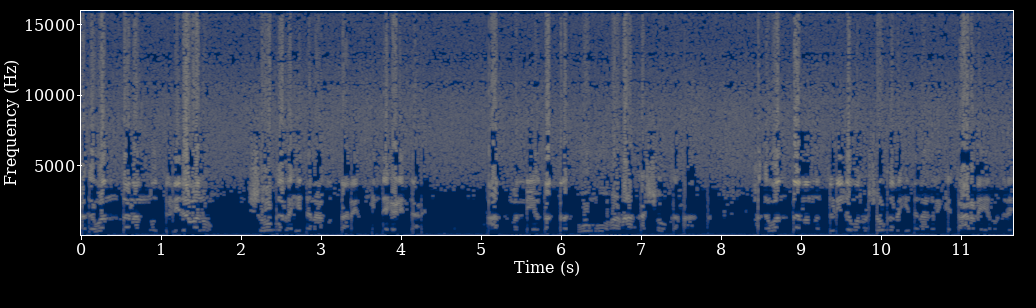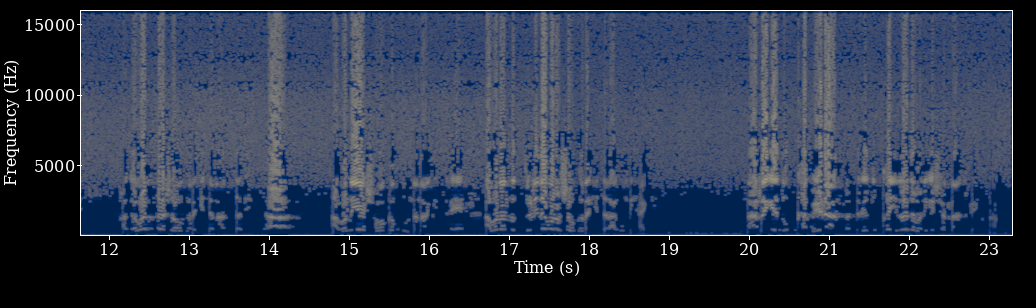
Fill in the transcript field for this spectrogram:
ಭಗವಂತನನ್ನು ತಿಳಿದವನು ಶೋಕರಹಿತನಾಗುತ್ತಾನೆ ಹಿಂದೆ ಹೇಳಿದ್ದಾರೆ. ಆತ್ಮನ್ಯ ತತ್ರ ಗೋಮೋಹ ಅಶೋಕ. ಭಗವಂತನನ್ನು ತಿಳಿದವನು ಶೋಕರಹಿತನಾಗಲಿಕ್ಕೆ ಕಾರಣ ಏನು ಅಂದ್ರೆ ಭಗವಂತ ಶೋಕರಹಿತನಾದ್ದರಿಂದ ಅವನೇ ಶೋಕಪೂರ್ಣನಾಗಿದ್ರೆ ಅವನನ್ನು ತಿಳಿದವರು ಶೋಕರಹಿತರಾಗುವುದು ಹಾಗೆ. ನನಗೆ ದುಃಖ ಬೇಡ ಅಂತಂದ್ರೆ ದುಃಖ ಇಲ್ಲದವನಿಗೆ ಶರಣಾಗಬೇಕು. ನಾವು.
